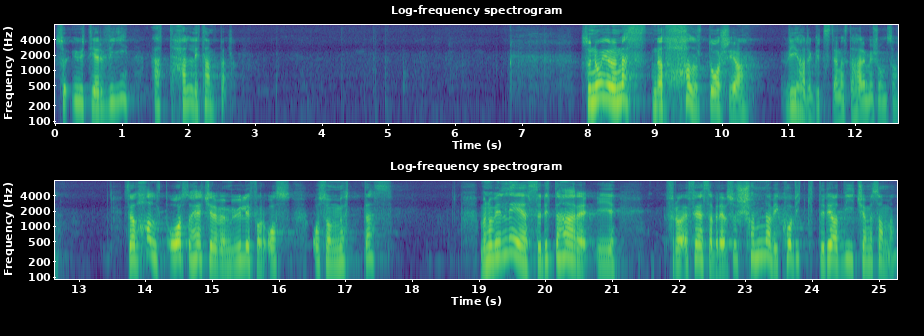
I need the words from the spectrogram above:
så utgjør vi et hellig tempel. Så nå er det nesten et halvt år siden vi hadde gudstjeneste her i Misjonssalen. Så et halvt år så har ikke det vært mulig for oss å møttes. Men når vi leser dette her i, fra Efeserbrevet, så skjønner vi hvor viktig det er at vi kommer sammen.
